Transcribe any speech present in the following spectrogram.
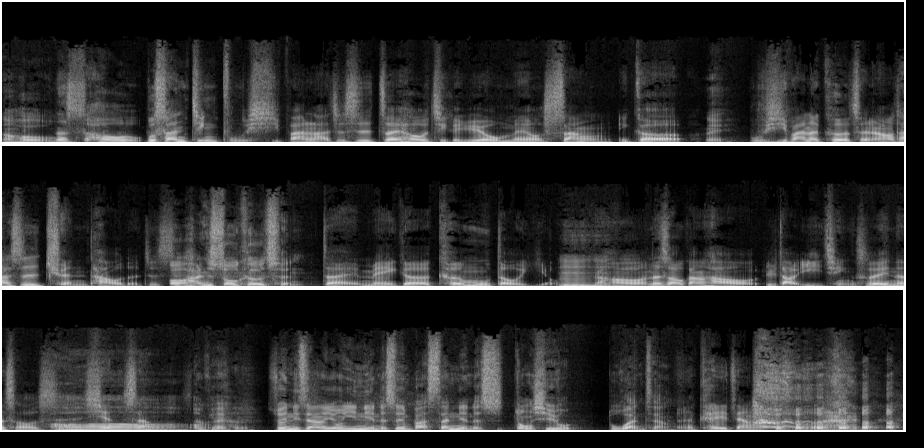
然后那时候不算进补习班啦，就是最后几个月我们有上一个补习班的课程，然后它是全套的，就是哦，函授课程，对，每个科目都有。嗯，然后那时候刚好遇到疫情，所以那时候是线上。哦，OK，所以你这样用一年的时间把三年的东西读完，这样可以这样说。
